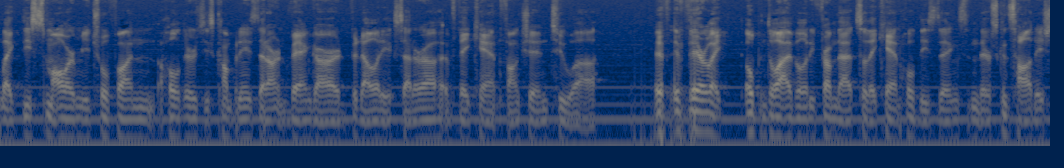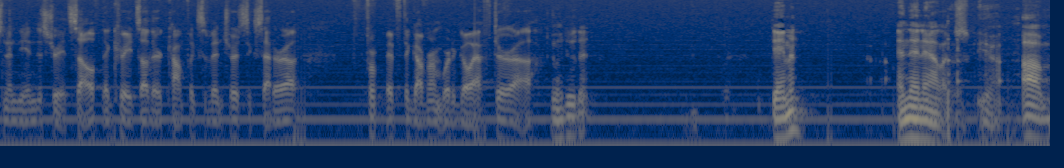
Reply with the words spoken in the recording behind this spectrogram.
like these smaller mutual fund holders, these companies that aren't Vanguard, Fidelity, et cetera, if they can't function to, uh, if, if they're like open to liability from that, so they can't hold these things, and there's consolidation in the industry itself that creates other conflicts of interest, et cetera, for, if the government were to go after, uh, You want to do that? Damon? And then Alex. Yeah, um,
